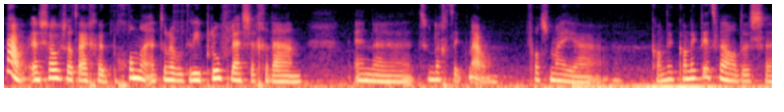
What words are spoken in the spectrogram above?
Nou, en zo is dat eigenlijk begonnen. En toen heb ik drie proeflessen gedaan. En eh, toen dacht ik, nou, volgens mij eh, kan, ik, kan ik dit wel. Dus eh,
